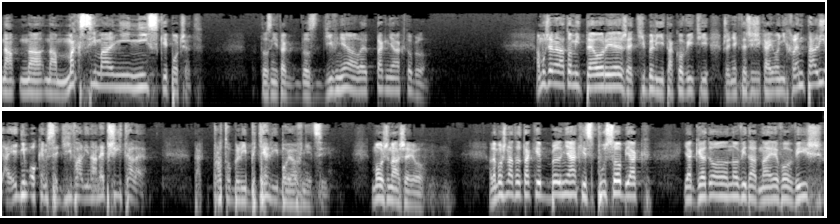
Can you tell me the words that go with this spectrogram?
na, na, na maximální nízký počet. To zní tak dost divně, ale tak nějak to bylo. A můžeme na to mít teorie, že ti byli takoví ti, že někteří říkají, oni chlemtali a jedním okem se dívali na nepřítele. Tak proto byli bdělí bojovníci. Možná, že jo. Ale možná to taky byl nějaký způsob, jak, jak Gedeonovi dát najevo, víš,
